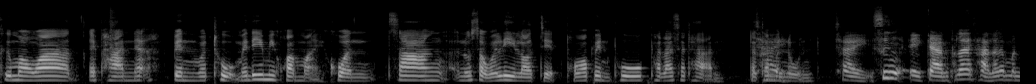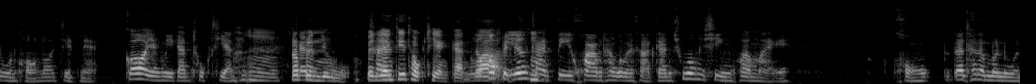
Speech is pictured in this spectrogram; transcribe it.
คือมองว่าไอ้พานเนี้ยเป็นวัตถุไม่ได้มีความหมายควรสร้างอนุสาวรีย์รอเจ็ดเพราะว่าเป็นผู้พระราชทานรัฐธรรมนูญ ใช่ ซึ่งไอการพระราชทานรัฐธรรมนูญของรอเจ็ดเนี่ย ก็ยังมีการถกเถียงอืมก็เป็นกันอยู่ เป็นใช่เรื่องที่ถกเถียงกันแล้วว่าก็เป็นเรื่องการตีความทางประวัติศาสตร์การช่วงชิงความหมายของรัฐธรรมนูญ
